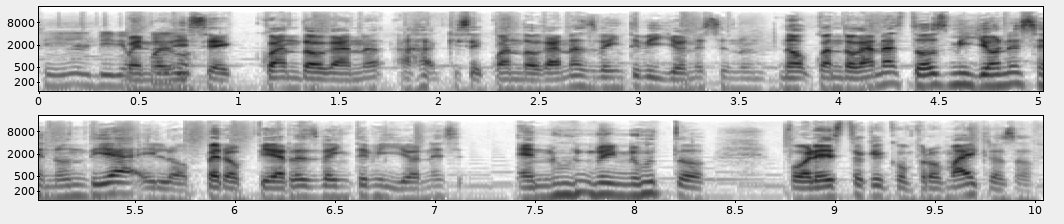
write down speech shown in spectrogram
Sí, el videojuego. Bueno, dice, cuando ganas, ajá, dice, cuando ganas 20 billones en un, no, cuando ganas 2 millones en un día, y lo, pero pierdes 20 millones en un minuto por esto que compró Microsoft.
